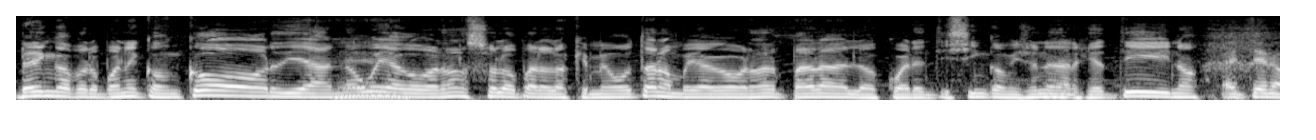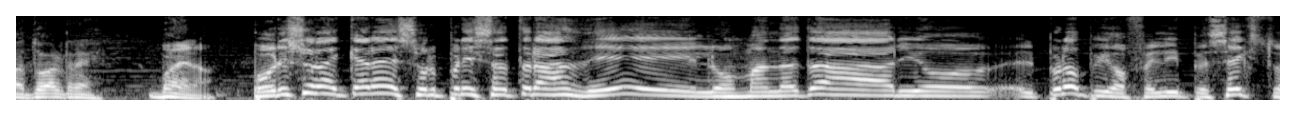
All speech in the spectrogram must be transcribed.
vengo a proponer concordia, no Eh. voy a gobernar solo para los que me votaron, voy a gobernar para los 45 millones de argentinos. Ahí te notó al rey. Bueno, por eso la cara de sorpresa atrás de los mandatarios, el propio Felipe VI,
